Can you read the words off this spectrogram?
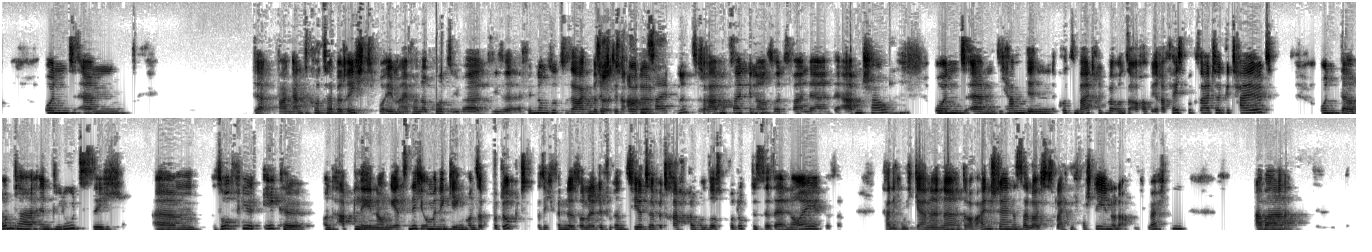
Und ähm, da war ein ganz kurzer Bericht, wo eben einfach nur kurz über diese Erfindung sozusagen berichtet zur, zur wurde. Abendzeit, ne? Zur, zur Abendzeit, genau, so, das war in der, der Abendschau. Mhm. Und ähm, die haben den kurzen Beitrag bei uns auch auf ihrer Facebook-Seite geteilt. Und darunter entlud sich ähm, so viel Ekel und Ablehnung jetzt nicht unbedingt gegen unser Produkt. Also ich finde so eine differenzierte Betrachtung unseres Produktes ja sehr neu. Das kann ich mich gerne ne, darauf einstellen, dass da Leute es vielleicht nicht verstehen oder auch nicht möchten. Aber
